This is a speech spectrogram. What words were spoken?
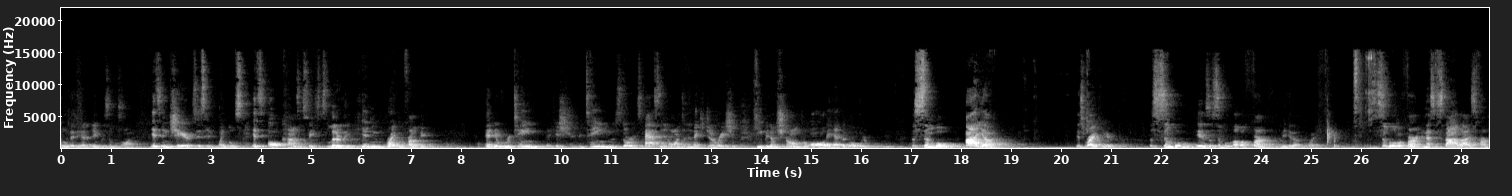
clue that they had the Adinkra symbols on it. It's in chairs, it's in windows, it's all kinds of spaces, literally hidden right in front of people. And they will retain the history, retain the stories, passing it on to the next generation, keeping them strong through all they had to go through. The symbol Aya is right here. The symbol is a symbol of a fern. Let me get out of the way. It's a symbol of a fern, and that's a stylized fern.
